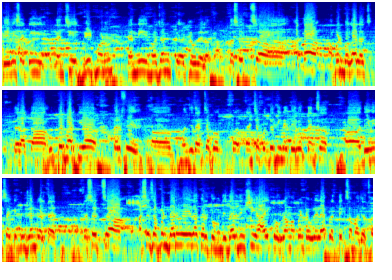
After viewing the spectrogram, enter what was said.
देवीसाठी त्यांची एक भेट म्हणून त्यांनी भजन ठेवलेलं. तसंच आता आपण बघालच तर आता उत्तर भारतीय तर्फे म्हणजे त्यांच्या प- त्यांच्या पद्धतीने ते लोक त्यांचं देवीसाठी पूजन करतायत. तसंच असंच आपण दरवेळेला करतो म्हणजे दर दिवशी हा एक प्रोग्राम आपण ठेवलेला आहे प्रत्येक समाजाचा.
